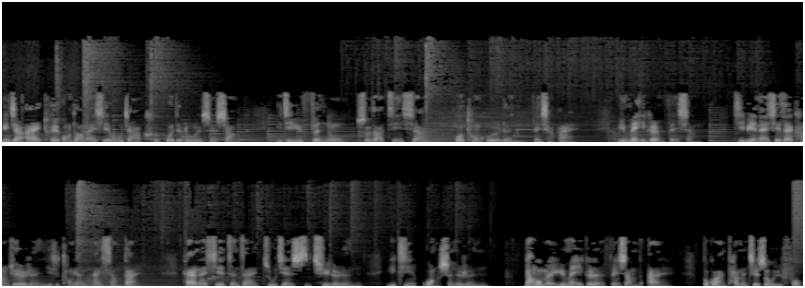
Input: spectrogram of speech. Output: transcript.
并将爱推广到那些无家可归的路人身上，以及与愤怒、受到惊吓或痛苦的人分享爱，与每一个人分享，即便那些在抗拒的人也是同样以爱相待，还有那些正在逐渐死去的人，以及往生的人，让我们与每一个人分享我们的爱，不管他们接受与否。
